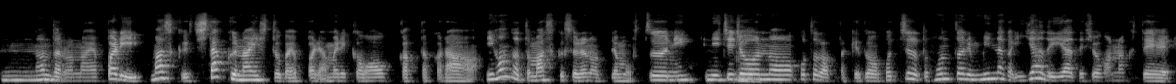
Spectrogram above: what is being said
うん、なんだろうなやっぱりマスクしたくない人がやっぱりアメリカは多かったから日本だとマスクするのってもう普通に日常のことだったけど、こっちだと本当にみんなが嫌で嫌でしょうがなくて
